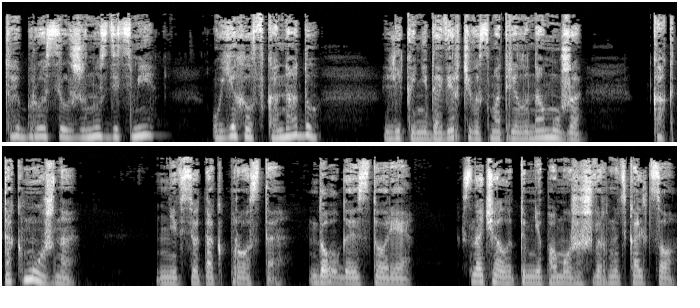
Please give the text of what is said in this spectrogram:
«Ты бросил жену с детьми? Уехал в Канаду?» Лика недоверчиво смотрела на мужа. «Как так можно?» «Не все так просто. Долгая история», Сначала ты мне поможешь вернуть кольцо.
